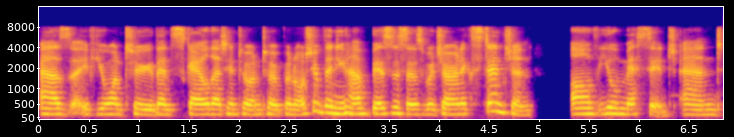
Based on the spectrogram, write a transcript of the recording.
as if you want to then scale that into entrepreneurship, then you have businesses which are an extension of your message and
